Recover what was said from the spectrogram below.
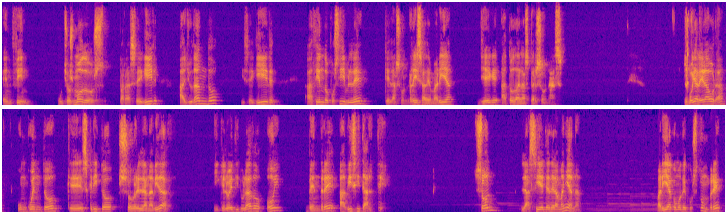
En fin, muchos modos para seguir ayudando y seguir haciendo posible que la sonrisa de María llegue a todas las personas. Les voy a leer ahora un cuento que he escrito sobre la Navidad y que lo he titulado Hoy vendré a visitarte. Son las siete de la mañana. María, como de costumbre,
